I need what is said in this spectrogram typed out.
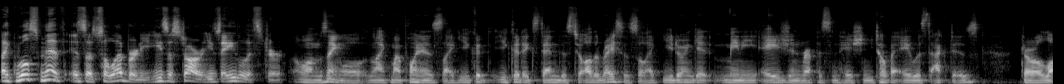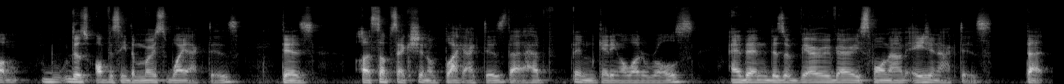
Like Will Smith is a celebrity. He's a star. He's A-lister. Well, I'm saying, well, like my point is, like you could you could extend this to other races. So like you don't get many Asian representation. You talk about A-list actors. There are a lot. There's obviously the most white actors. There's a subsection of black actors that have been getting a lot of roles, and then there's a very very small amount of Asian actors that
